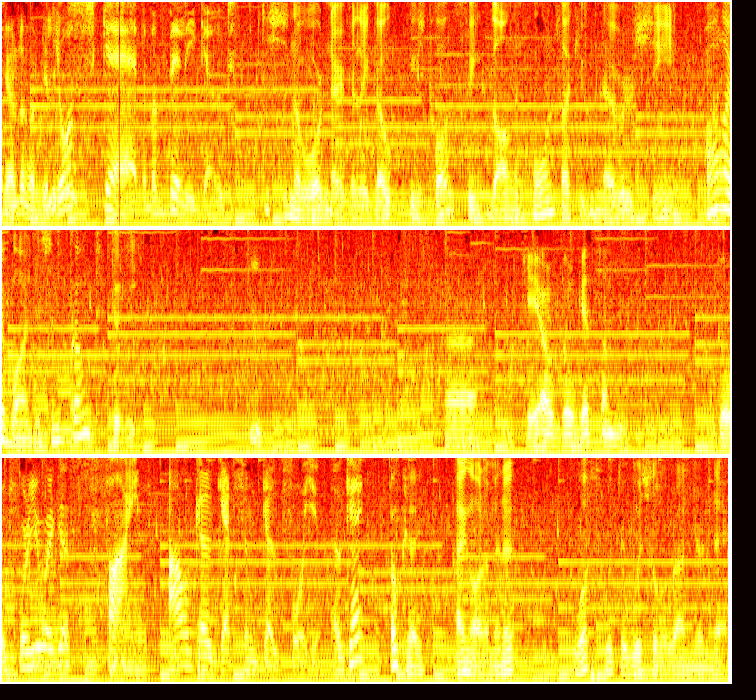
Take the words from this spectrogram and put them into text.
scared of a billy You're goat? scared of a billy goat. this is no ordinary billy goat. He's 12 feet long and horns like you've never seen. All I want is some goat to eat. Uh, okay, I'll go get some goat for you, I guess. Fine, I'll go get some goat for you, okay? Okay, hang on a minute. What's with the whistle around your neck?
